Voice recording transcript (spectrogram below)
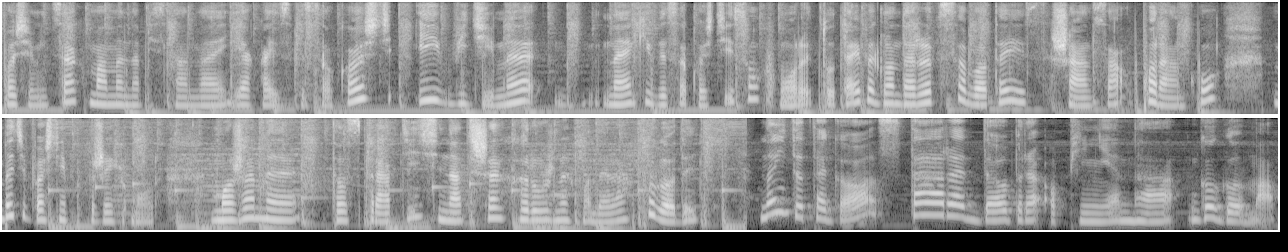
poziomicach mamy napisane, jaka jest wysokość, i widzimy, na jakiej wysokości są chmury. Tutaj wygląda, że w sobotę jest szansa o poranku być właśnie powyżej chmur. Możemy to sprawdzić na trzech różnych modelach pogody. No i do tego stare, dobre opinie na Google Map.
